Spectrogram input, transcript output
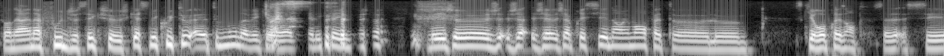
J'en ai rien à foutre, je sais que je, casse les couilles tout, tout, le monde avec, Alexei Ignashov. Mais j'apprécie énormément en fait le, ce qu'il représente. C'est,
